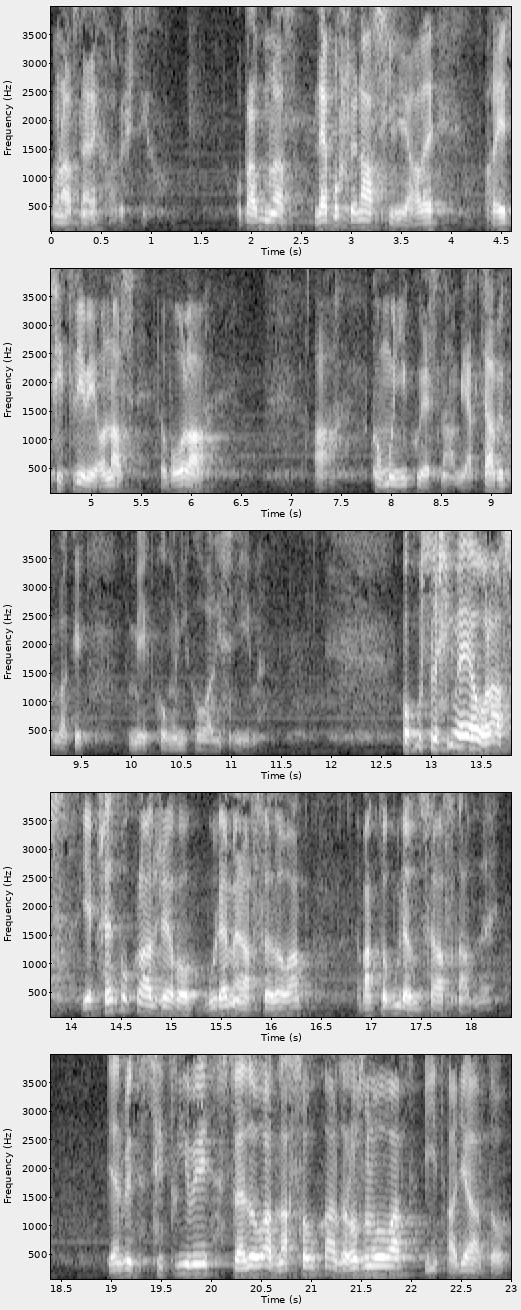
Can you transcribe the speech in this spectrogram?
On nás nenechá ve štychu. Opravdu nás nepošle násilně, ale, ale je citlivý. On nás volá a komunikuje s námi. Jak chce, abychom taky my komunikovali s ním. Pokud slyšíme jeho hlas, je předpoklad, že ho budeme nasledovat a pak to bude docela snadné. Jen být citlivý, sledovat, naslouchat, rozmlouvat, jít a dělat to,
